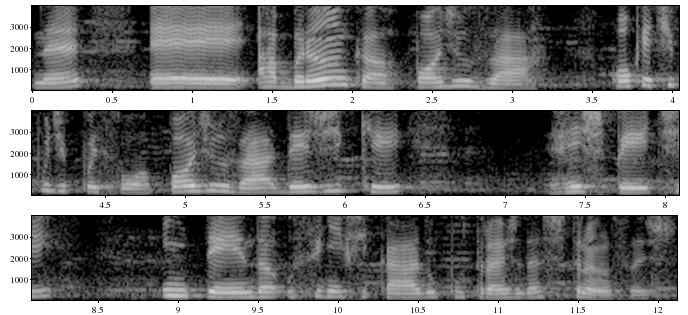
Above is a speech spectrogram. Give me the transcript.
né? É, a branca pode usar, qualquer tipo de pessoa pode usar, desde que respeite, entenda o significado por trás das tranças.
